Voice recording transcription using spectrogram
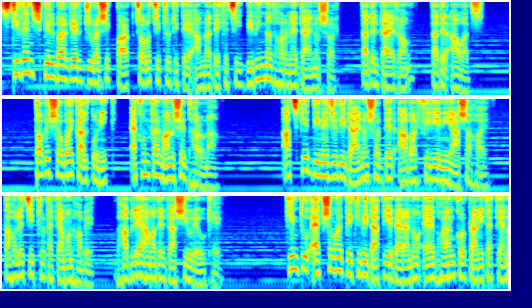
স্টিভেন স্পিলবার্গের জুরাসিক পার্ক চলচ্চিত্রটিতে আমরা দেখেছি বিভিন্ন ধরনের ডাইনোসর, তাদের গায়ের রং, তাদের আওয়াজ। তবে সবাই কাল্পনিক, এখনকার মানুষের ধারণা। আজকের দিনে যদি ডায়নোসরদের আবার ফিরিয়ে নিয়ে আসা হয়, তাহলে চিত্রটা কেমন হবে, ভাবলে আমাদের গা শিউরে উঠে কিন্তু একসময় পৃথিবী দাপিয়ে বেড়ানো এ ভয়ঙ্কর প্রাণীটা কেন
